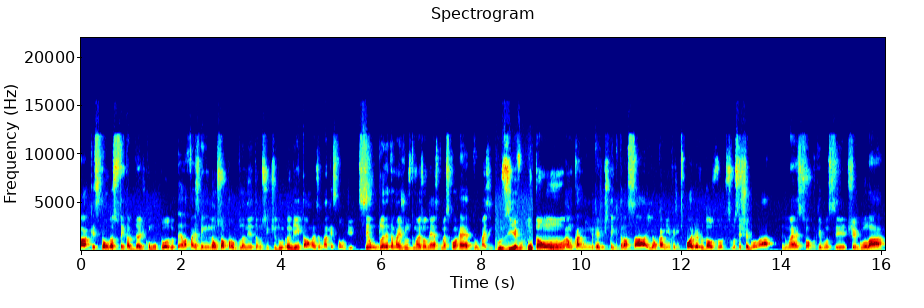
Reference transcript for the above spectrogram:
à questão da sustentabilidade como um todo, ela faz bem não só para o planeta no sentido ambiental, mas na questão de ser um planeta mais justo, mais honesto, mais correto, mais inclusivo. Então, é um caminho que a gente tem que traçar e é um caminho que a gente pode ajudar os outros. Se você chegou lá, não é só porque você chegou lá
